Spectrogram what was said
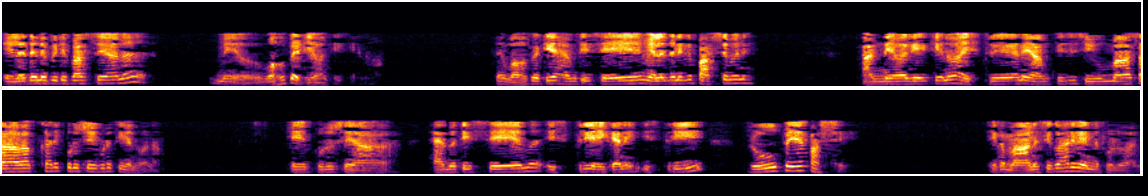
එළදෙන පිටිපස්සේ යන මේ වහු පැටිය වගේ කියනවා. දැන් වහු පැටිය හැමතිස්සෙම එළදෙනගේ පස්සෙමනේ. අන්න ඒ වගේ කියනවා ස්ත්‍රිය ගැන යම්කිසි සියුම් ආසාවක් හරි පුරුෂයෙකුට තියෙනවා නම් ඒ පුරුෂයා හැමතිස්සෙම ස්ත්‍රිය ඒ කියන්නේ ස්ත්‍රී රූපය පස්සේ. ඒක මානසිකව හරි වෙන්න පුළුවන්.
